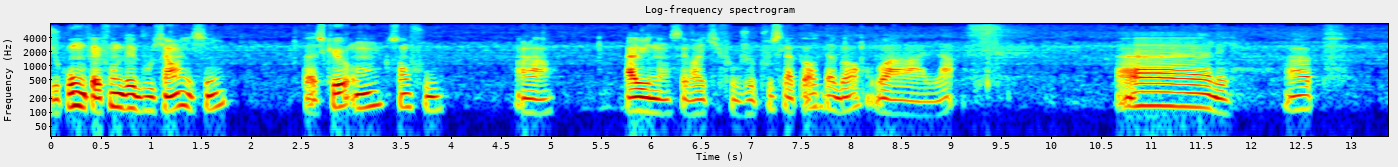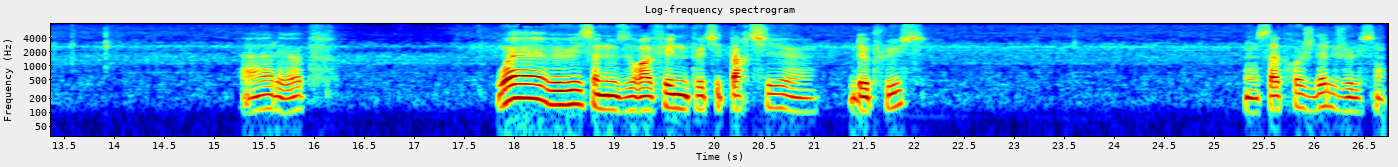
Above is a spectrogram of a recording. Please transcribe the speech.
Du coup, on fait fondre les bouquins ici. Parce que on s'en fout. Voilà. Ah oui, non, c'est vrai qu'il faut que je pousse la porte d'abord. Voilà. Allez, hop. Allez, hop. Ouais, oui, oui, ça nous aura fait une petite partie euh, de plus. On s'approche d'elle, je le sens.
